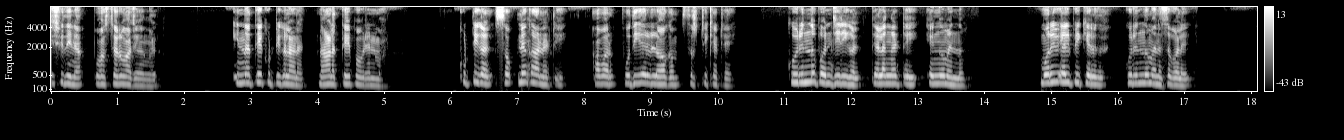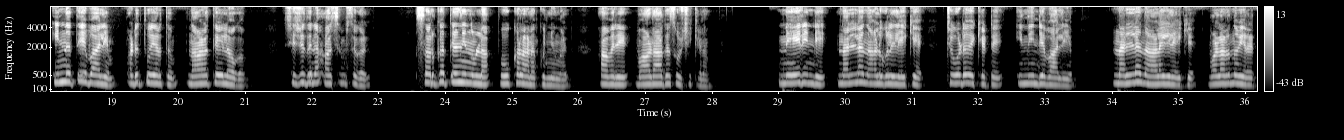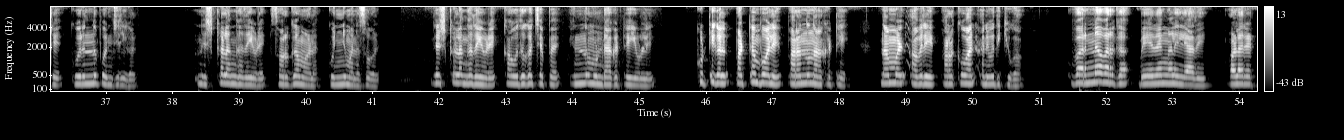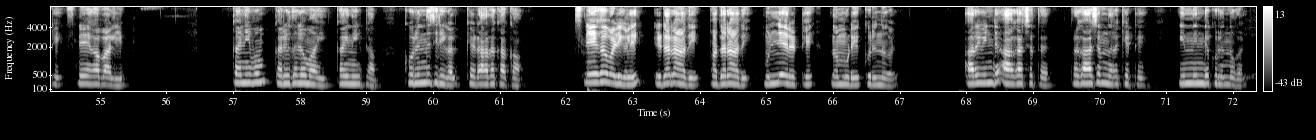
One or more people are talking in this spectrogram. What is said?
ശിശുദിന poster വാചകങ്ങൾ. ഇന്നത്തെ കുട്ടികളാണ് നാളത്തെ പൗരന്മാർ. കുട്ടികൾ സ്വപ്നം കാണട്ടെ അവർ പുതിയൊരു ലോകം സൃഷ്ടിക്കട്ടെ. കുരുന്നു പൊഞ്ചിരികൾ തിളങ്ങട്ടെ എങ്ങുമെന്നും. മുറിവേൽപ്പിക്കരുത് കുരുന്നു മനസ്സുകളെ. ഇന്നത്തെ ബാല്യം പടുത്തുയർത്തും നാളത്തെ ലോകം. ശിശുദിന ആശംസകൾ. സ്വർഗത്തിൽ നിന്നുള്ള പൂക്കളാണ് കുഞ്ഞുങ്ങൾ. അവരെ വാടാതെ സൂക്ഷിക്കണം. നേരിന്റെ നല്ല നാളുകളിലേക്ക് ചുവടുവെക്കട്ടെ ഇന്നിന്റെ ബാല്യം. നല്ല നാളയിലേക്ക് വളർന്നുയരട്ടെ കുരുന്നു പൊഞ്ചിരികൾ. നിഷ്കളങ്കതയുടെ സ്വർഗമാണ് കുഞ്ഞു മനസ്സുകൾ. നിഷ്കളങ്കതയുടെ കൗതുകച്ചെപ്പ് എന്നും കുട്ടികൾ പട്ടം പോലെ പറന്നു നടക്കട്ടെ. നമ്മൾ അവരെ പറക്കുവാൻ അനുവദിക്കുക. വർണവർഗ ഭേദങ്ങളില്ലാതെ വളരട്ടെ സ്നേഹബാല്യം. കനിവും കരുതലുമായി കൈനീട്ടാം. കുരുന്നു ചിരികൾ കെടാതെ കാക്കാം. സ്നേഹവഴികളിൽ ഇടരാതെ പതരാതെ മുന്നേറട്ടെ നമ്മുടെ കുരുന്നുകൾ. അറിവിന്റെ ആകാശത്ത് പ്രകാശം നിറയ്ക്കട്ടെ ഇന്നിന്റെ കുരുന്നുകൾ.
